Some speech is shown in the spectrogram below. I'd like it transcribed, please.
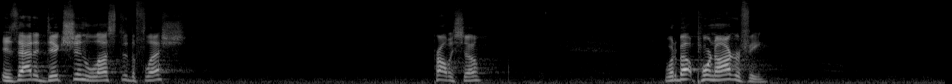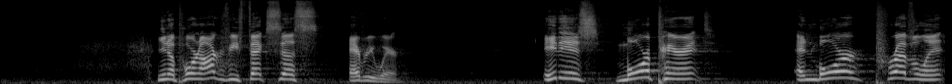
Is that addiction lust of the flesh? Probably so. What about pornography? You know, pornography affects us everywhere. It is more apparent and more prevalent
